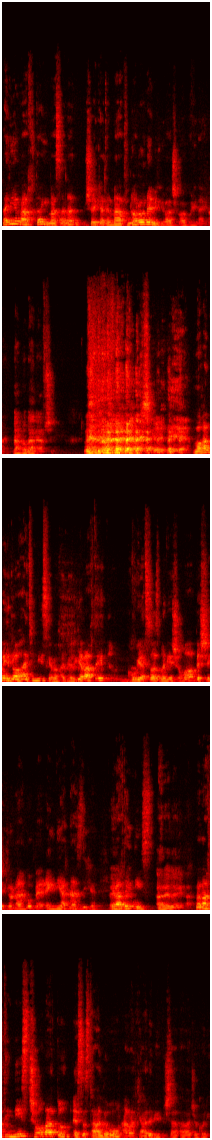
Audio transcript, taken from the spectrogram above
ولی یه وقتایی مثلا شرکت مپنا رو نمی‌دونی باید چیکار کنی دقیقا. مپنا بنفشه واقعا به این راحتی نیست که بخواید بیاری. یه وقتی هویت سازمانی شما به شکل و رنگ و به عینیت نزدیکه. یه وقتی نیست. آره دقیقا. و وقتی نیست شما باید با اون احساس تعلق و اون عمل کرده بیاین بیشتر توجه کنید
